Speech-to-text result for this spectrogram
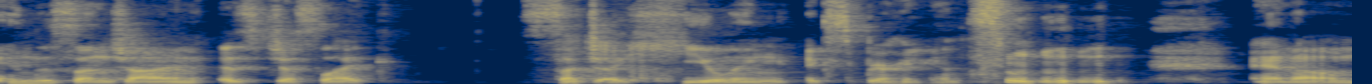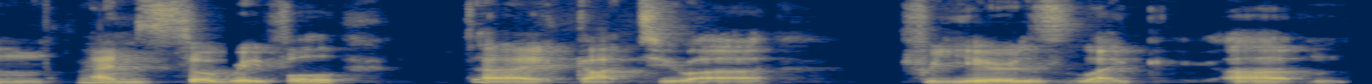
in the sunshine is just like such a healing experience. and um, right. I'm so grateful that I got to, uh, for years, like, um,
